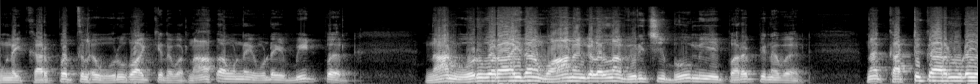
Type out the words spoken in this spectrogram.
உன்னை கற்பத்தில் உருவாக்கினவர். நான் தான் உன்னை உன்னுடைய மீட்பர். நான் ஒருவராய் தான் வானங்களெல்லாம் விரித்து பூமியை பரப்பினவர். நான் கட்டுக்காரனுடைய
